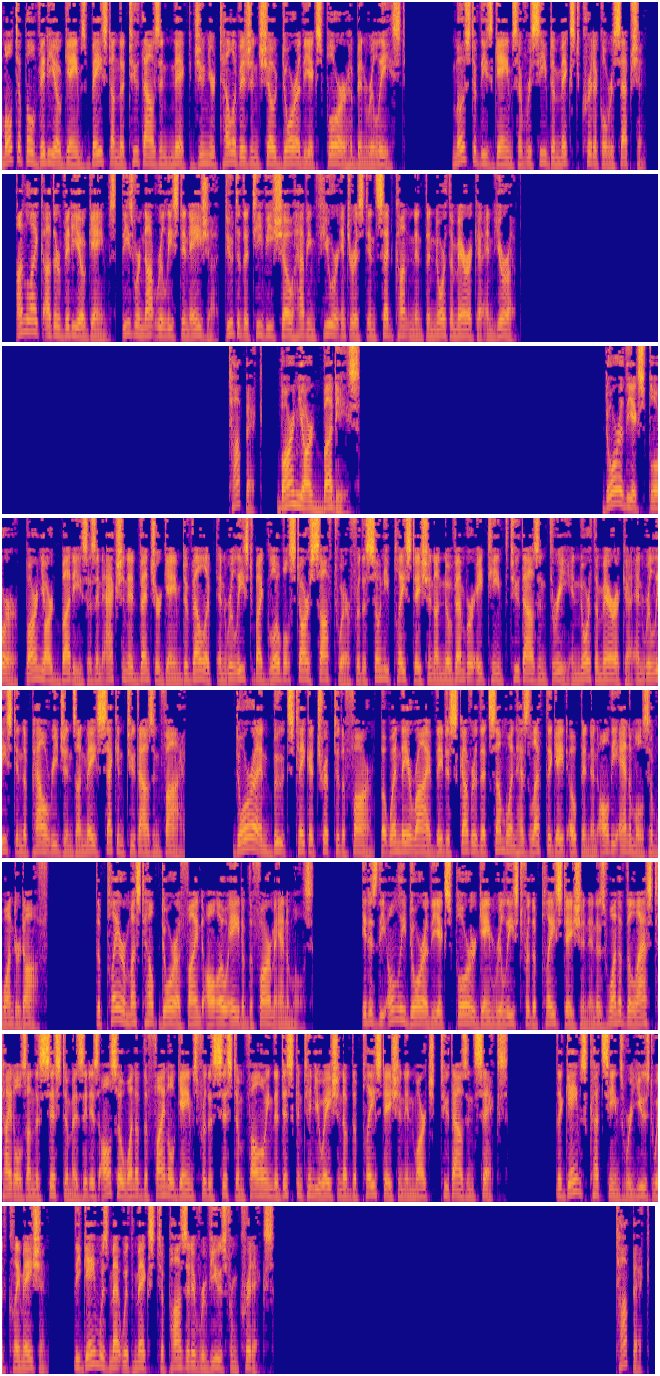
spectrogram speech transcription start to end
Multiple video games based on the 2000 Nick Jr. television show Dora the Explorer have been released. Most of these games have received a mixed critical reception. Unlike other video games, these were not released in Asia, due to the TV show having fewer interest in said continent than North America and Europe. Barnyard Buddies Dora the Explorer – Barnyard Buddies is an action-adventure game developed and released by Global Star Software for the Sony PlayStation on November 18, 2003 in North America and released in the PAL regions on May 2, 2005. Dora and Boots take a trip to the farm, but when they arrive they discover that someone has left the gate open and all the animals have wandered off. The player must help Dora find all 08 of the farm animals. It is the only Dora the Explorer game released for the PlayStation and is one of the last titles on the system as it is also one of the final games for the system following the discontinuation of the PlayStation in March, 2006. The game's cutscenes were used with claymation. The game was met with mixed to positive reviews from critics.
